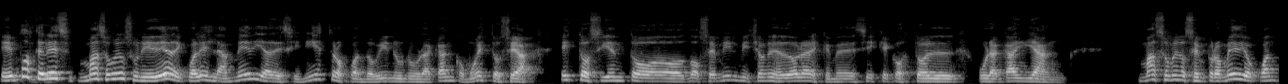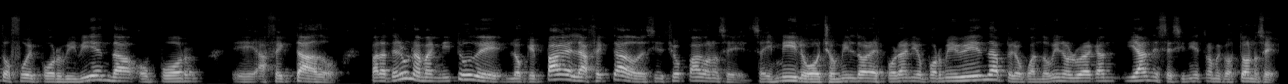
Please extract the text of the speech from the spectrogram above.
Eh, ¿Vos tenés más o menos una idea de cuál es la media de siniestros cuando viene un huracán como este? O sea, estos 112 mil millones de dólares que me decís que costó el huracán Yang, más o menos en promedio, ¿cuánto fue por vivienda o por eh, afectado? Para tener una magnitud de lo que paga el afectado, es decir, yo pago, no sé, 6 mil o 8 mil dólares por año por mi vivienda, pero cuando vino el huracán Ian, ese siniestro me costó, no sé,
